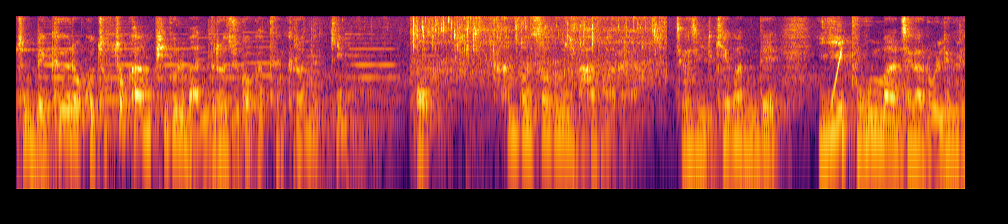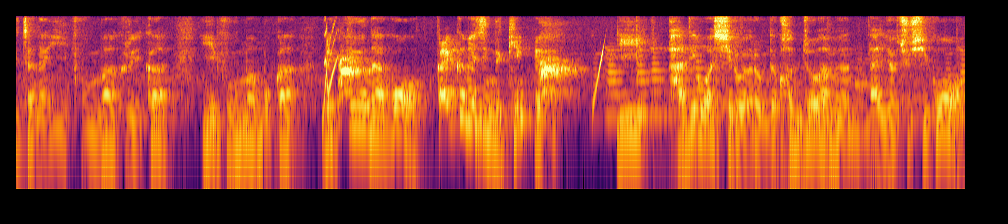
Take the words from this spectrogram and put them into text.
좀 매끄럽고 촉촉한 피부를 만들어줄 것 같은 그런 느낌? 어, 한번 써보면 바로 알아요. 제가 지금 이렇게 해봤는데 이 부분만 제가 롤링을 했잖아요. 이 부분만 그러니까 이 부분만 뭔가 매끈하고 깔끔해진 느낌? 예. 이 바디워시로 여러분들 건조함은 날려주시고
